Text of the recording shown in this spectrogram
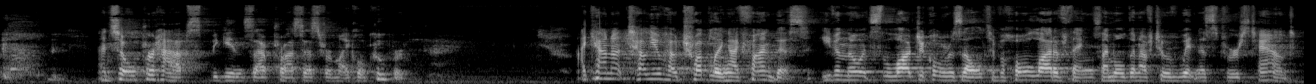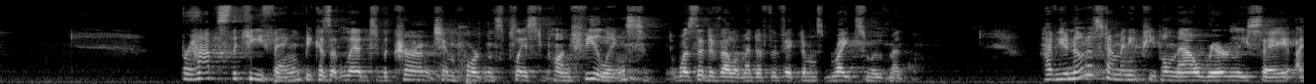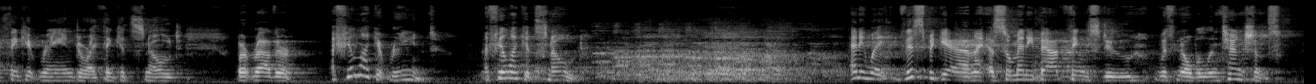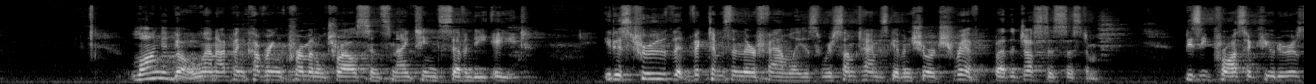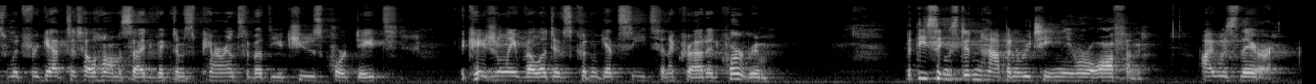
And so perhaps begins that process for Michael Cooper. I cannot tell you how troubling I find this, even though it's the logical result of a whole lot of things I'm old enough to have witnessed firsthand. Perhaps the key thing, because it led to the current importance placed upon feelings, was the development of the victims' rights movement. Have you noticed how many people now rarely say, I think it rained or I think it snowed, but rather, I feel like it rained. I feel like it snowed. Anyway, this began, as so many bad things do, with noble intentions. Long ago, and I've been covering criminal trials since 1978, it is true that victims and their families were sometimes given short shrift by the justice system. Busy prosecutors would forget to tell homicide victims' parents about the accused court dates. Occasionally, relatives couldn't get seats in a crowded courtroom. But these things didn't happen routinely or often. I was there.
